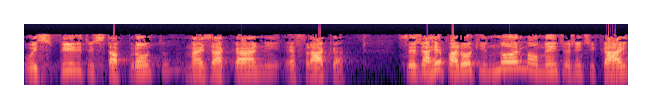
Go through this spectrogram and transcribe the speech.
O espírito está pronto, mas a carne é fraca. Você já reparou que normalmente a gente cai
